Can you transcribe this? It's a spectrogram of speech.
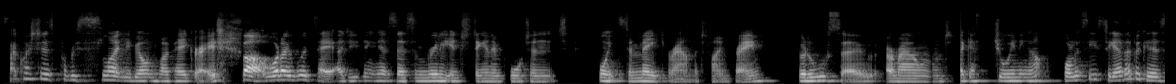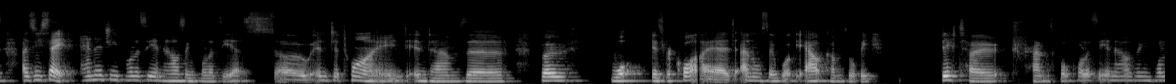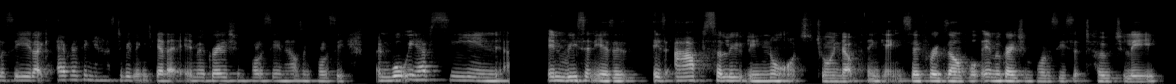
That question is probably slightly beyond my pay grade. But what I would say, I do think there's, there's some really interesting and important points to make around the time frame but also around, I guess, joining up policies together. Because as you say, energy policy and housing policy are so intertwined in terms of both what is required and also what the outcomes will be. Ditto transport policy and housing policy, like everything has to be linked together, immigration policy and housing policy. And what we have seen in recent years is, is absolutely not joined up thinking. So, for example, immigration policies are totally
